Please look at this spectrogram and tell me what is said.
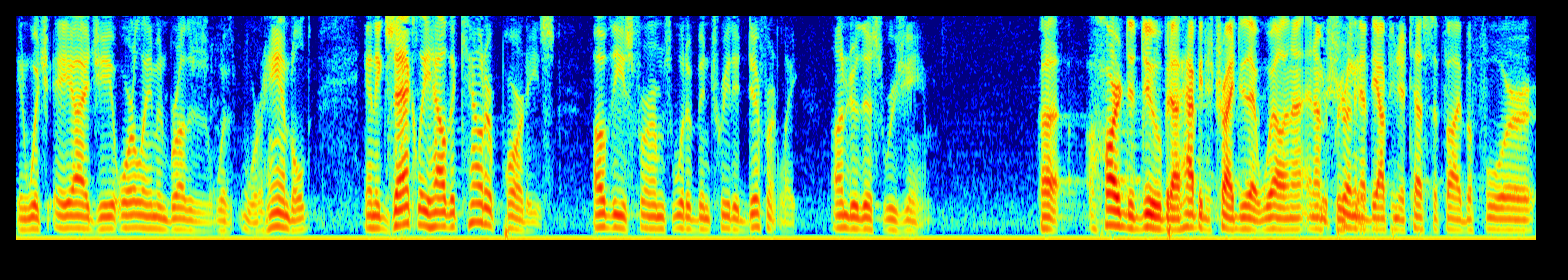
in which AIG or Lehman Brothers were handled and exactly how the counterparties of these firms would have been treated differently under this regime? Uh, hard to do, but I'm happy to try to do that well, and, I, am sure I'm going to have the opportunity to testify before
